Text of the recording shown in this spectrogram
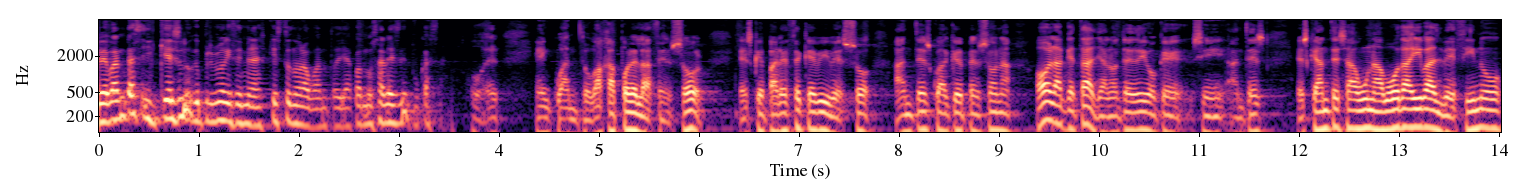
levantas y qué es lo que primero dices, mira, es que esto no lo aguanto ya cuando sales de tu casa. Joder, en cuanto bajas por el ascensor, es que parece que vives. Antes cualquier persona, hola, ¿qué tal? Ya no te digo que sí, antes es que antes a una boda iba el vecino,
